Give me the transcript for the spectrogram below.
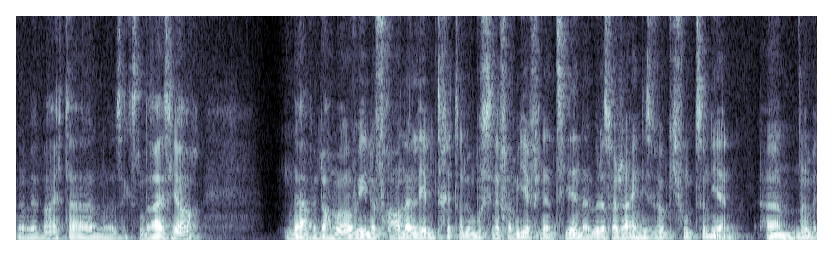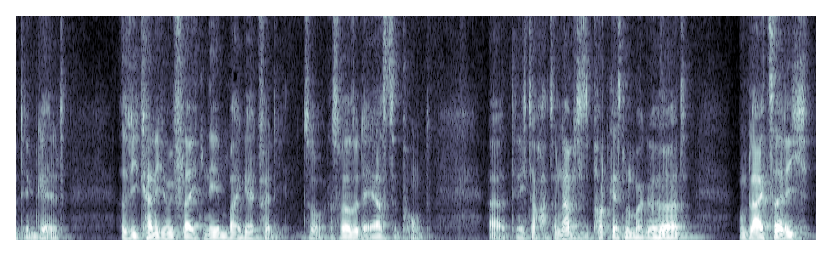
ne, wer war ich da, 36 auch, na, wenn doch mal irgendwie eine Frau in dein Leben tritt und du musst eine Familie finanzieren, dann wird das wahrscheinlich nicht so wirklich funktionieren ähm, mhm. ne, mit dem Geld. Also wie kann ich irgendwie vielleicht nebenbei Geld verdienen? So, das war so der erste Punkt, äh, den ich doch hatte. Und dann habe ich diese Podcast-Nummer gehört und gleichzeitig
